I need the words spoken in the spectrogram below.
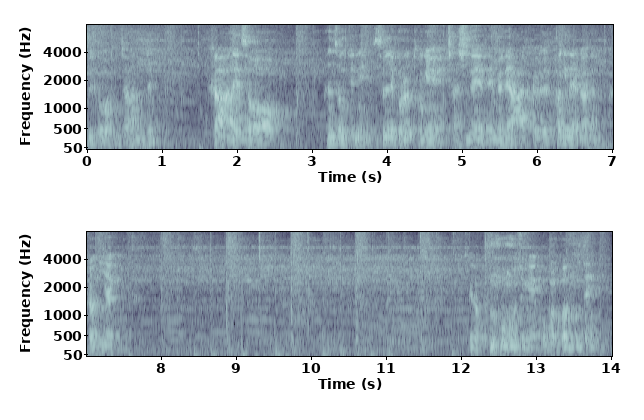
슬리버가 등장하는데 그 안에서 한성진이 슬리버를 통해 자신의 내면의 악을 확인해가는 그런 이야기입니다. 제가 군복무 중에 꿈을 꿨는데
